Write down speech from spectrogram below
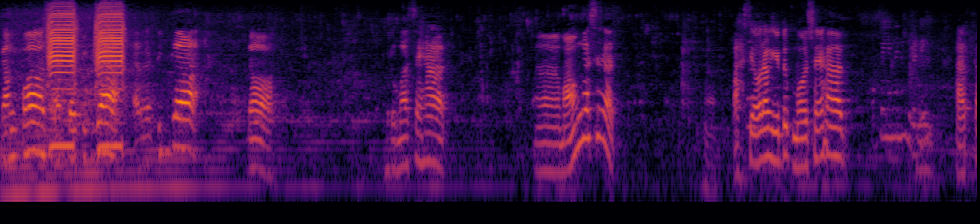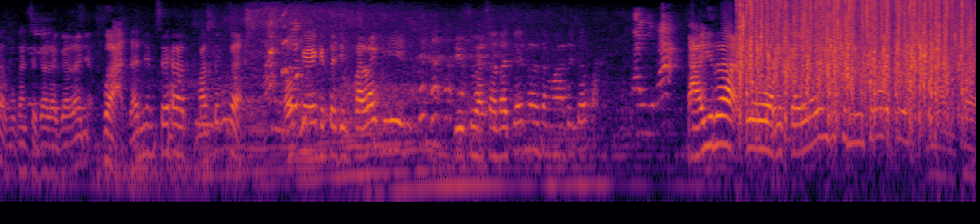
Gang Pos, RT 3, RT 3. Tuh. Rumah sehat. Eh, mau nggak sehat? Nah, pasti orang hidup mau sehat. Harta bukan segala-galanya, badan yang sehat. Mantap nggak? Oke, kita jumpa lagi di Suasana Channel sama ada siapa? Kaira. Kaira, tuh ada Kaira sehat tuh. Mantap.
